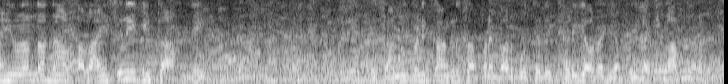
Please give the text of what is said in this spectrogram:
ਅਸੀਂ ਉਹਨਾਂ ਦਾ ਨਾਲ ਅਲਾਈਅੰਸ ਨਹੀਂ ਕੀਤਾ ਜੀ ਤੇ ਸਾਨੂੰ ਕੋਈ ਨਹੀਂ ਕਾਂਗਰਸ ਆਪਣੇ ਬਲਬੂਤੇ ਤੇ ਖੜੀ ਆ ਔਰ ਅਸੀਂ ਆਪਣੀ ਇਲੈਕਸ਼ਨ ਆਪ ਲੜਾਂਗੇ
